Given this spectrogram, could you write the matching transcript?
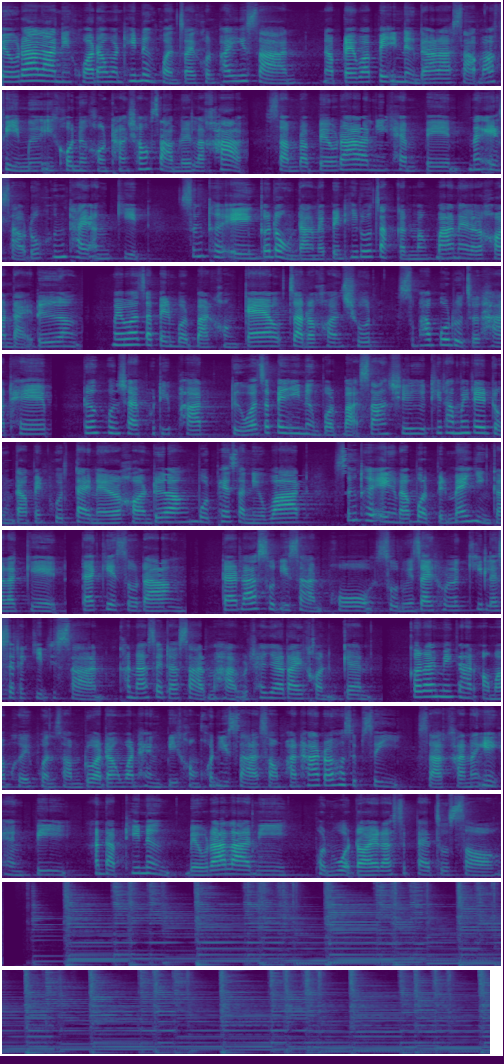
เบลล่าลานีคว้ารางวัลที่หนึ่งขวัญใจคนภาคอีสาน นับได้ว่าเป็นอีกหนึ่งดาราสาวมากฝีมืออีกคนหนึ่งของทางช่องสามเลยล่ะค่ะสำหรับเบลล่าลานีแคมเปญนางเอกสาวลูกครึ่งไทยอังกฤษ ซึ่งเธอเองก็โด่งดังและเป็นที่รู้จักกันมากๆในละครหลายเรื่อง ไม่ว่าจะเป็นบทบาทของแก้วจากละครชุด สุภาพบุรุษจุฑาเทพ เรื่องคุณชายพุทธิพัฒน์หรือว่าจะเป็นอีกหนึ่งบทบาทสร้างชื่อที่ทำให้ได้โด่งดังเป็นพุทธแตกในละครเรื่องบุตรเพศสันนิวาส ซึ่งเธอเองรับบทเป็นแม่หญิงกาลเกต และเกตสุรังและล่าสุดอีสานโพ ศูนย์วิจัยธุรกิจและเศรษฐกิจอีสาน คณะเศรษฐศาสตร์มหาวิทยาลัยขอนแก่น ก็ได้มีการออกมาเผยผลสำรวจรางวัลแห่งปีของคนอีสาน 2564 สาขานางเอกแห่งปี อันดับที่ 1 เบลล่าลานี ผลโหวตร้อยละ18.2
